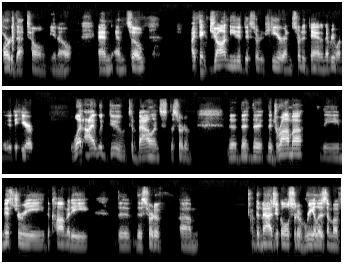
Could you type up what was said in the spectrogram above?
part of that tone. You know, and and so I think John needed to sort of hear, and sort of Dan and everyone needed to hear what I would do to balance the sort of the the the, the drama, the mystery, the comedy, the the sort of um, the magical sort of realism of,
